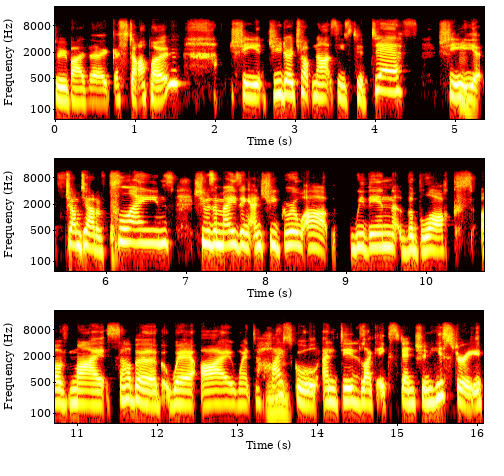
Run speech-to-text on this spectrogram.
II by the Gestapo. She judo chopped Nazis to death. She mm. jumped out of planes. She was amazing. And she grew up within the blocks of my suburb where I went to high mm. school and did like extension history,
